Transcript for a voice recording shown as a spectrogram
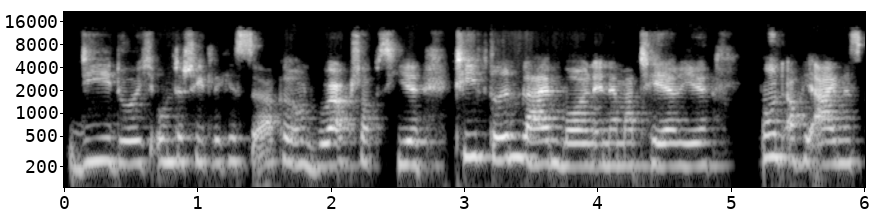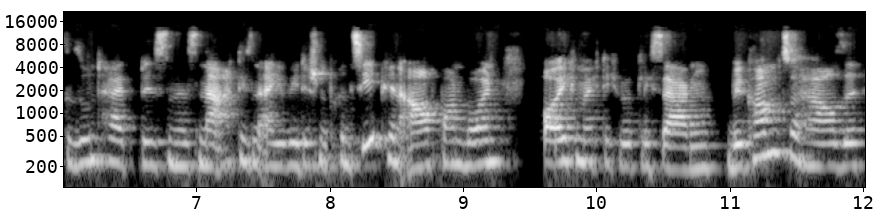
die durch unterschiedliche Circle und Workshops hier tief drin bleiben wollen in der Materie und auch ihr eigenes Gesundheitsbusiness nach diesen ayurvedischen Prinzipien aufbauen wollen, euch möchte ich wirklich sagen, willkommen zu Hause.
